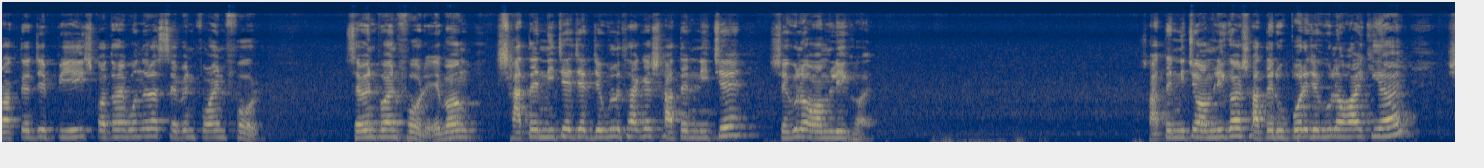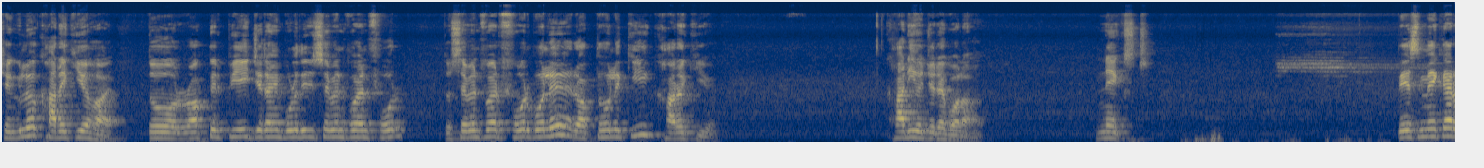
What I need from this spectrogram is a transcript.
রক্তের যে পিএইচ কত হয় বন্ধুরা? Seven point four seven point four এবং সাতের নিচে যে যেগুলো থাকে, সাতের নিচে সেগুলো অম্লিক হয়। সাতের নিচে অম্লিক হয়, সাতের উপরে যেগুলো হয়, কি হয়? সেগুলো ক্ষারকীয় হয়। তো রক্তের পিএইচ যেটা আমি বলে দিয়েছি সেভেন পয়েন্ট ফোর তো সেভেন পয়েন্ট ফোর বলে রক্ত হলে কি? ক্ষারকীয়। ক্ষারীয় যেটা বলা হয়। নেক্সট পেসমেকার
